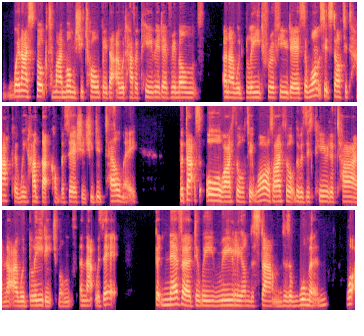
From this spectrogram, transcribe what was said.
when I spoke to my mum, she told me that I would have a period every month and I would bleed for a few days. So once it started to happen, we had that conversation. She did tell me. But that's all I thought it was. I thought there was this period of time that I would bleed each month and that was it. But never do we really understand as a woman what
